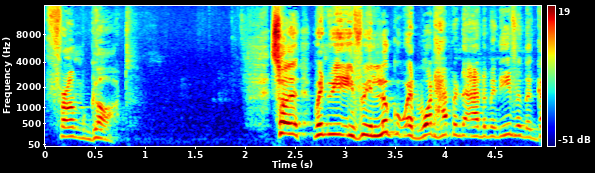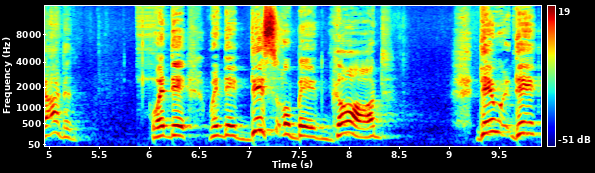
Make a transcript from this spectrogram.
from God. So when we, if we look at what happened to Adam and Eve in the garden, when they, when they disobeyed God, they, they,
